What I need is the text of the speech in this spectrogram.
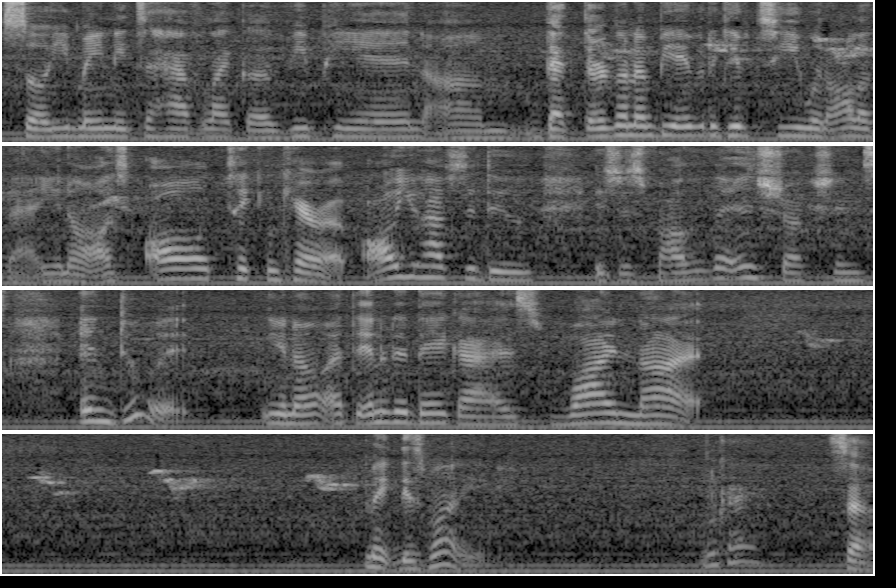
so you may need to have like a VPN um, that they're going to be able to give to you and all of that. You know, it's all taken care of. All you have to do is just follow the instructions and do it. You know, at the end of the day, guys, why not make this money. Okay? So,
